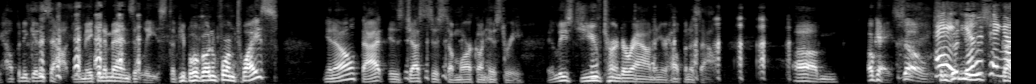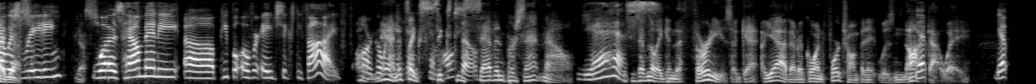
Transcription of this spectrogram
You're helping to get us out. You're making amends at least. The people who voted for him twice, you know, that is just just a mark on history. At least you've turned around and you're helping us out. Um, Okay, so hey, the news. other thing I was yes. reading yes. was how many uh, people over age sixty-five oh, are going. Man, it's like sixty-seven percent now. Yes, sixty-seven, like in the thirties again. Yeah, that are going for Trump, and it was not yep. that way. Yep.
